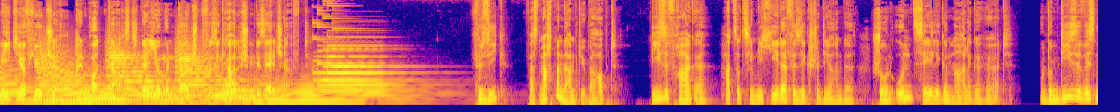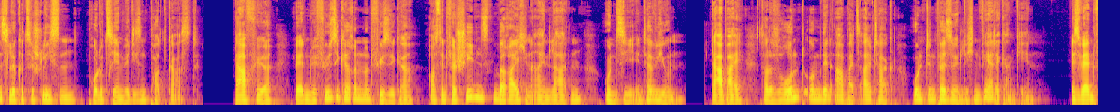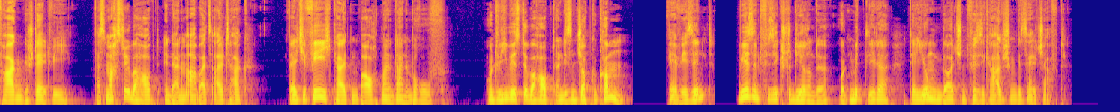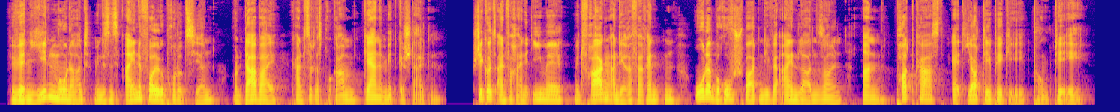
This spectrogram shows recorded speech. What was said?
Meet Your Future, ein Podcast der jungen deutschen physikalischen Gesellschaft. Physik? Was macht man damit überhaupt? Diese Frage hat so ziemlich jeder Physikstudierende schon unzählige Male gehört. Und um diese Wissenslücke zu schließen, produzieren wir diesen Podcast. Dafür werden wir Physikerinnen und Physiker aus den verschiedensten Bereichen einladen und sie interviewen. Dabei soll es rund um den Arbeitsalltag und den persönlichen Werdegang gehen. Es werden Fragen gestellt wie, was machst du überhaupt in deinem Arbeitsalltag? Welche Fähigkeiten braucht man in deinem Beruf? Und wie bist du überhaupt an diesen Job gekommen? Wer wir sind? Wir sind Physikstudierende und Mitglieder der jungen deutschen physikalischen Gesellschaft. Wir werden jeden Monat mindestens eine Folge produzieren und dabei kannst du das Programm gerne mitgestalten. Schick uns einfach eine E-Mail mit Fragen an die Referenten oder Berufssparten, die wir einladen sollen, an podcast.jdpg.de.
